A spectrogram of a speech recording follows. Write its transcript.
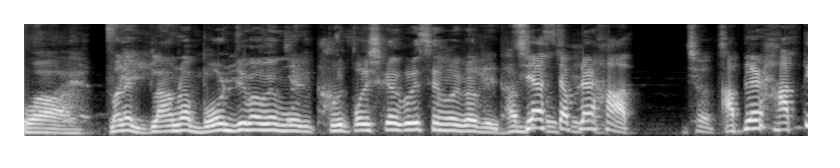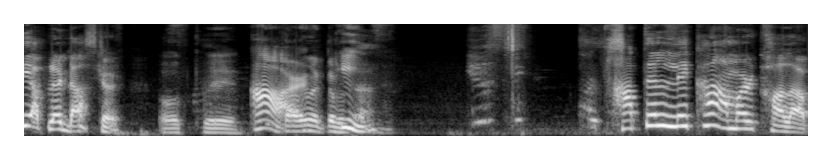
ওয়াও মানে আমরা বোর্ড যেভাবে পরিষ্কার করি সেম ওইভাবেই জাস্ট আপনার হাত। আচ্ছা আচ্ছা। আপনার হাতই আপনার ডাস্টার ওকে আর হাতের লেখা আমার খারাপ।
